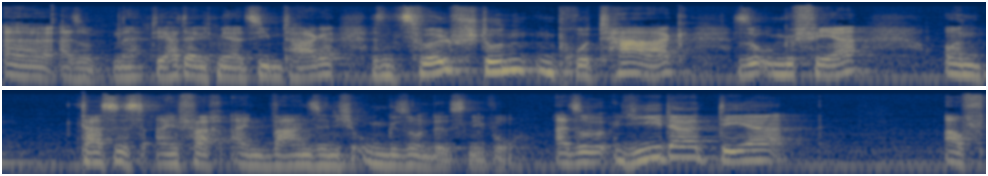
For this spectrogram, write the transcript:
äh, also ne, die hat ja nicht mehr als sieben Tage, das sind zwölf Stunden pro Tag, so ungefähr. Und das ist einfach ein wahnsinnig ungesundes Niveau. Also jeder, der auf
